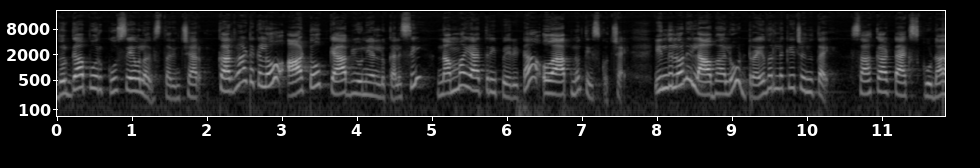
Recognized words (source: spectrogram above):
దుర్గాపూర్కు సేవలు విస్తరించారు. కర్ణాటకలో ఆటో క్యాబ్ యూనియన్లు కలిసి నమ్మ యాత్రి పేరిట ఓ యాప్ను తీసుకొచ్చాయి. ఇందులోని లాభాలు డ్రైవర్లకే చెందుతాయి. సహకార్ ట్యాక్స్ కూడా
